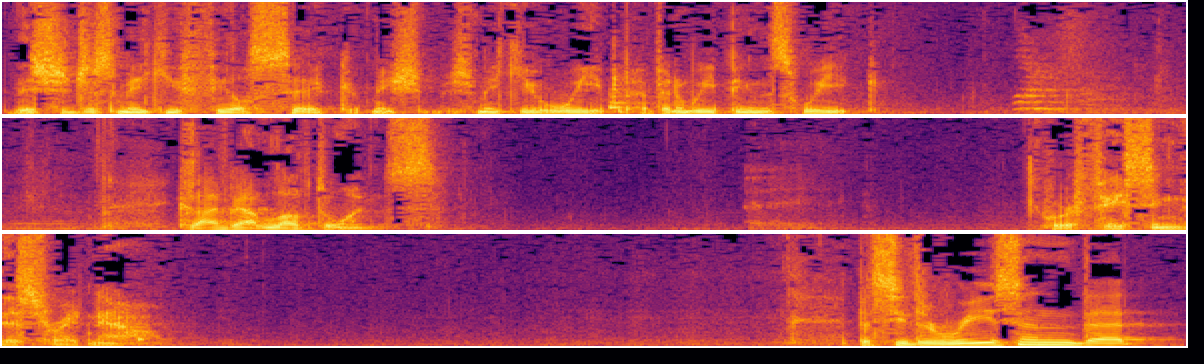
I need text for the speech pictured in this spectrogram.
This should just make you feel sick. It should make you weep. I've been weeping this week. Because I've got loved ones who are facing this right now. But see, the reason that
